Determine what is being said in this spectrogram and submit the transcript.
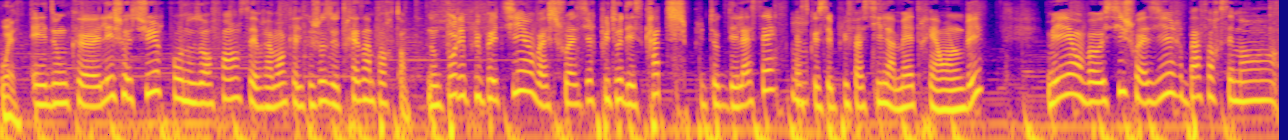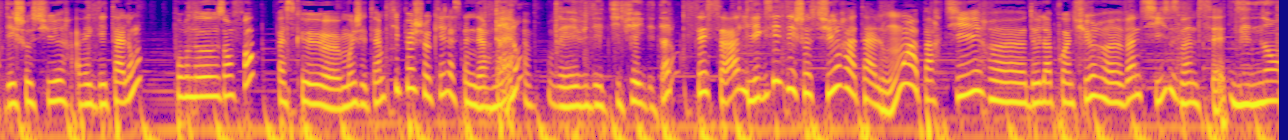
Ouais. Et donc euh, les chaussures pour nos enfants, c'est vraiment quelque chose de très important. Donc pour les plus petits, on va choisir plutôt des scratchs plutôt que des lacets parce que c'est plus facile à mettre et à enlever. Mais on va aussi choisir pas forcément des chaussures avec des talons pour nos enfants parce que euh, moi j'étais un petit peu choquée la semaine dernière. Talons? Vous avez vu des petites filles avec des talons? C'est ça, il existe des chaussures à talons à partir euh, de la pointure euh, 26, 27. Mais non.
